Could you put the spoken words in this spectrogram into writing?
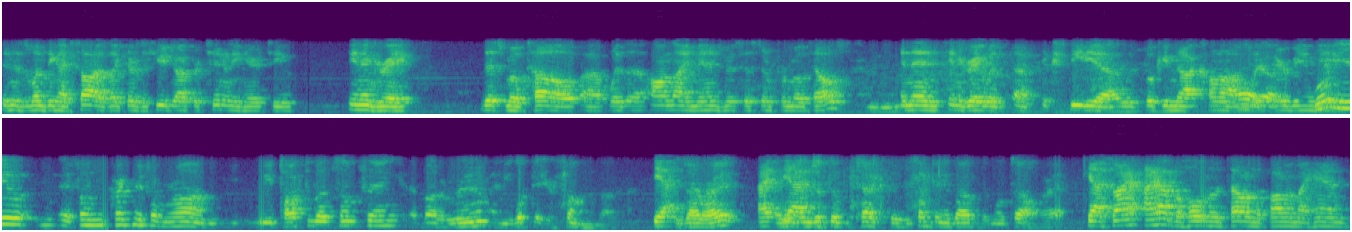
and this is one thing I saw is like there's a huge opportunity here to integrate this motel uh, with an online management system for motels, Mhm. and then integrate with uh, Expedia, with Booking.com, Oh, with yeah. Airbnb. Weren't you, if I'm, correct me if I'm wrong, we talked about something about a room and you looked at your phone about it. yeah, Is that right? I, It yeah, just a text, it was something about the motel, right? yeah. So I, I have the whole motel in the palm of my hand,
